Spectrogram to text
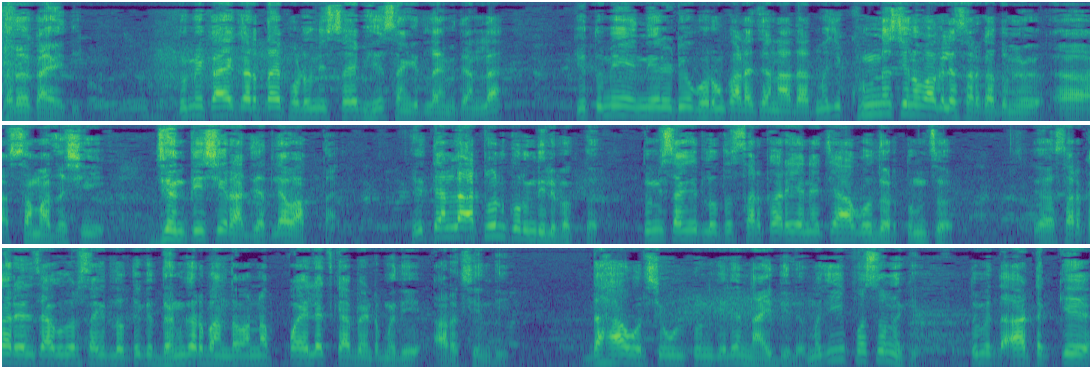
खरं काय ती. तुम्ही काय करताय फडणवीस साहेब हे सांगितलंय मी त्यांना की तुम्ही नेरेटिव्ह भरून काढायच्या नादात म्हणजे खुन्नसीनं वागल्यासारखा तुम्ही समाजाशी जनतेशी राज्यातल्या वागताय. हे त्यांना आठवण करून दिली फक्त. तुम्ही सांगितलं होतं सरकार येण्याच्या अगोदर तुमचं. सरकार येण्याच्या अगोदर सांगितलं होतं की धनगर बांधवांना पहिल्याच कॅबिनेटमध्ये आरक्षण दे. दहा वर्ष उलटून गेले नाही दिलं. म्हणजे ही फसवणूक आहे. तुम्ही दहा टक्के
